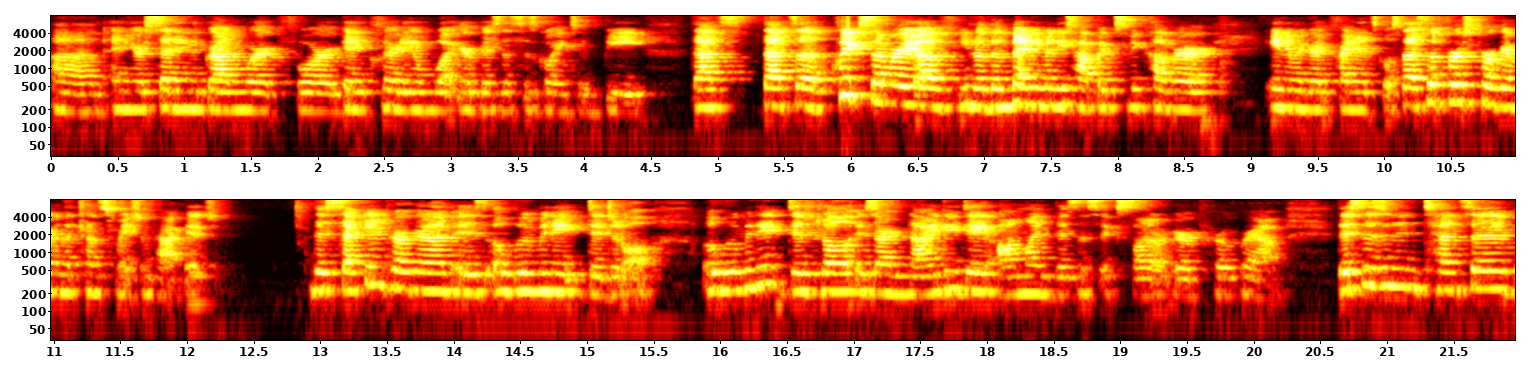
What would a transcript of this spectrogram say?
um, and you're setting the groundwork for getting clarity on what your business is going to be. That's that's a quick summary of you know the many many topics we cover in immigrant finance school so that's the first program in the transformation package. The second program is illuminate digital Illuminate Digital is our 90 day online business accelerator program. This is an intensive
